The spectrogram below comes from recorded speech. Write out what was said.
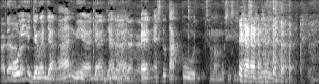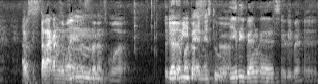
Ada oh iya jangan-jangan nih ya, jangan-jangan. PNS tuh takut sama musisi-musisi. harus disetarakan semua ya? Harus serahkan semua. Jadi ada Iri batas PNS tuh. Nah, iri PNS iri PNS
